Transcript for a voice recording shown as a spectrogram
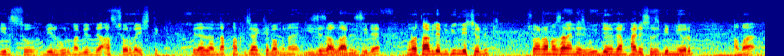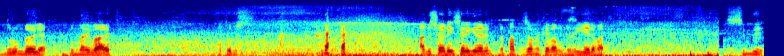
bir su, bir hurma, bir de az çorba içtik. Birazdan da patlıcan kebabını yiyeceğiz Allah'ın izniyle. Murat abiyle bir gün geçirdik. Şu an Ramazan ayındayız. Bu videoyu neden paylaşırız bilmiyorum. Ama durum böyle. Bundan ibaret. Otobüs. Hadi şöyle içeri girelim ve patlıcanlı kebabımızı yiyelim artık. Şimdi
